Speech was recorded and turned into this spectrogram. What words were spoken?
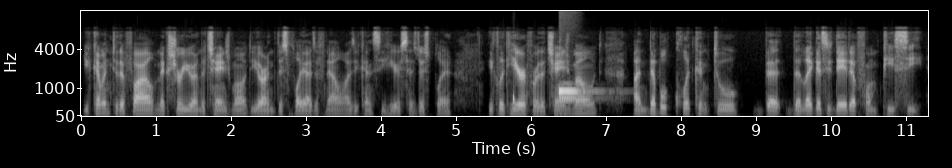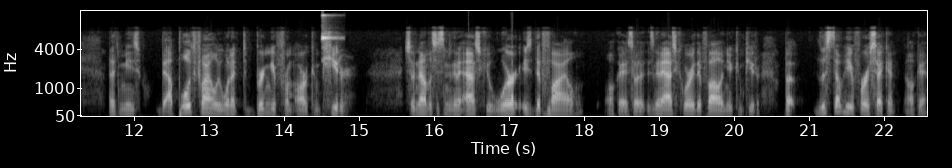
you come into the file, make sure you're in the change mode. You are in the display as of now. As you can see here, it says display. You click here for the change mode and double click into the, the legacy data from PC. That means the upload file, we wanted to bring it from our computer. So now the system is going to ask you, where is the file Okay, so it's going to ask where the file on your computer. But let's stop here for a second. Okay,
